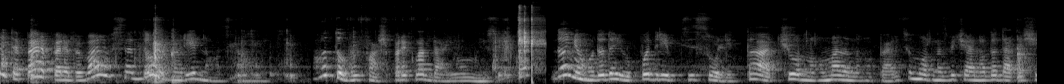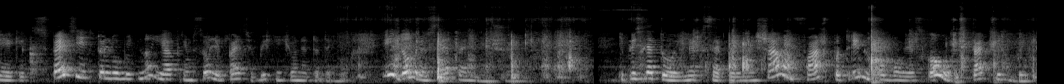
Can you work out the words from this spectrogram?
Ну і тепер перебиваю все до однорідного стану. Готовий фарш перекладаю у мисочку. До нього додаю подрібці солі та чорного меленого перцю. Можна, звичайно, додати ще якісь спеції, хто любить, але я, крім солі, перцю більш нічого не додаю. І добре все перемішую. І після того, як все перемішала, фарш потрібно обов'язково так відбити.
